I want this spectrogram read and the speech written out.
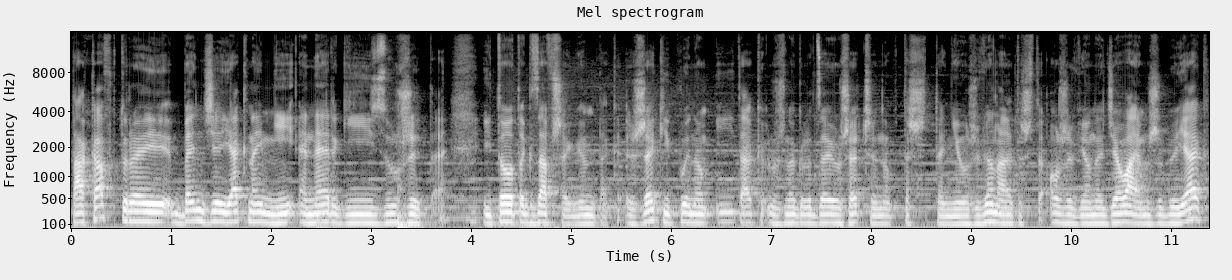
taka, w której będzie jak najmniej energii zużyte. I to tak zawsze, jak wiemy, tak rzeki płyną i tak różnego rodzaju rzeczy, no też te nieożywione, ale też te ożywione działają, żeby jak,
